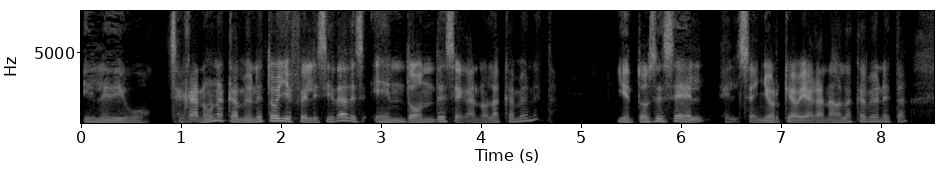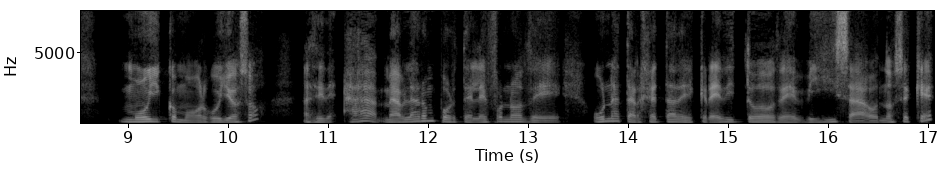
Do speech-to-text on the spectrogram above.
Y le digo, se ganó una camioneta, oye, felicidades, ¿en dónde se ganó la camioneta? Y entonces él, el señor que había ganado la camioneta, muy como orgulloso, Así de, ah, me hablaron por teléfono de una tarjeta de crédito de Visa o no sé qué,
